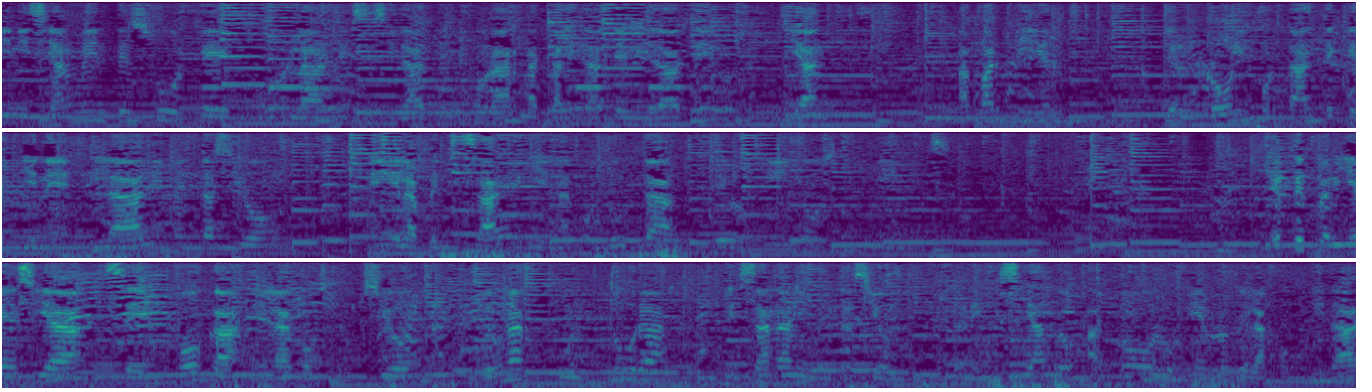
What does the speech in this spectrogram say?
Inicialmente surge por la necesidad de mejorar la calidad de vida de los a partir del rol importante que tiene la alimentación en el aprendizaje y en la conducta de los niños y niñas. Esta experiencia se enfoca en la construcción de una cultura de sana alimentación, beneficiando a todos los miembros de la comunidad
